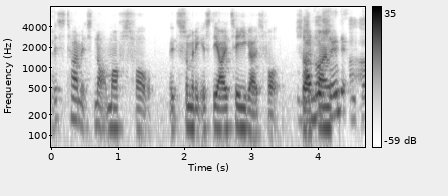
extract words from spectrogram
This time it's not Moff's fault. It's somebody. It's the IT guy's fault. So I'm not fine- saying it. I- We're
